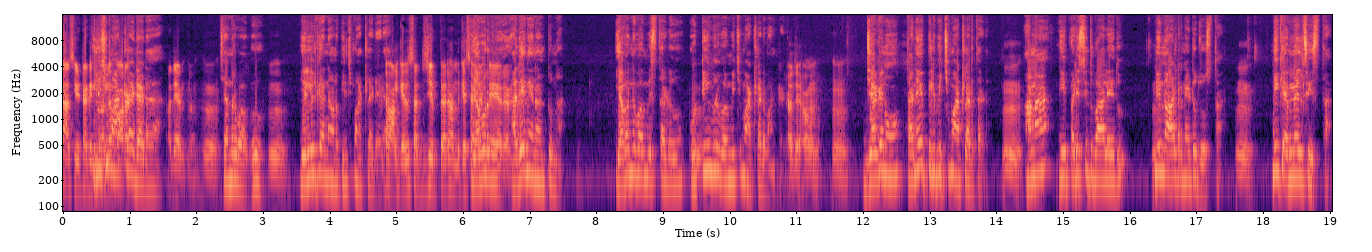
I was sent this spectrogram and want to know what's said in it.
ఆ సీట్ పిలిచి మాట్లాడా అదే అంటున్నాను. ఉమ్, చంద్రబాబు ఏమైనా పిలిచి మాట్లాడా అంటే వాళ్ళకి ఏదో సర్ది చెప్పారు అందుకే silent ఎవరిని? అయ్యారంట. అదే నేను అంటున్నా. ఎవరిని పంపిస్తాడు? ఓ టీంని పంపించి మాట్లాడమంటాడు. అదే అవును. ఉమ్, జగను తనే పిలిపించి మాట్లాడతాడు. ఉమ్, అన్న నీ పరిస్థితి బాగాలేదు నిన్ను ఆల్టర్నేటివ్ చూస్తా. ఉమ్, నీకు ఎమ్మెల్సీ ఇస్తా.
